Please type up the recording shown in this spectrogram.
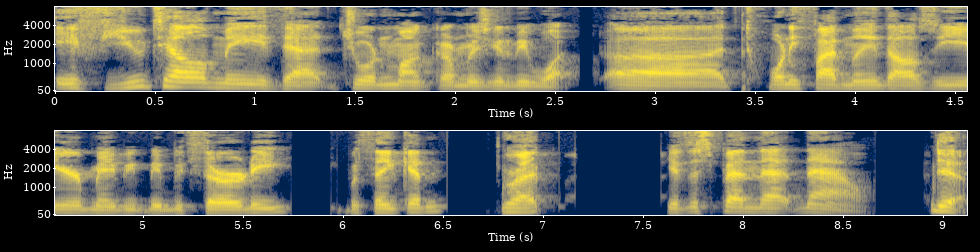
If you tell me that Jordan Montgomery is going to be what, uh, twenty five million dollars a year, maybe maybe thirty, we're thinking Right. you have to spend that now. Yeah.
